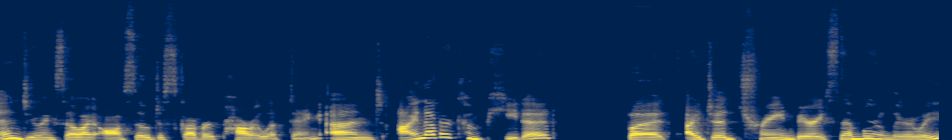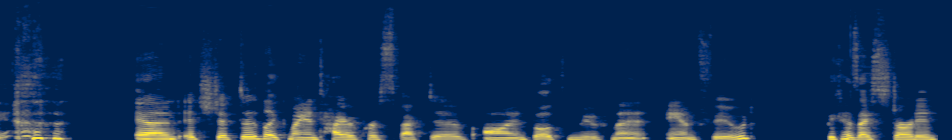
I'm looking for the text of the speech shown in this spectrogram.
in doing so, I also discovered powerlifting. And I never competed, but I did train very similarly. and it shifted like my entire perspective on both movement and food because I started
